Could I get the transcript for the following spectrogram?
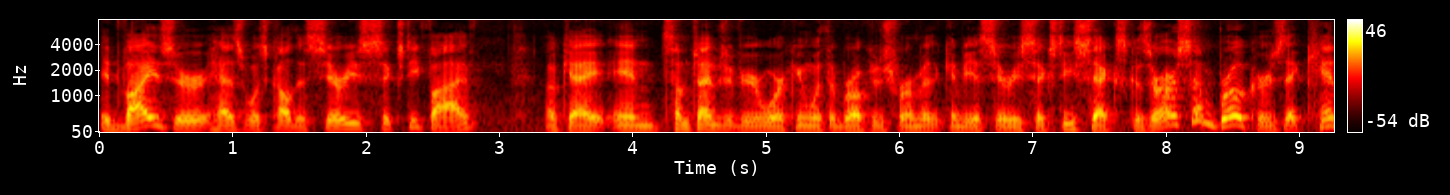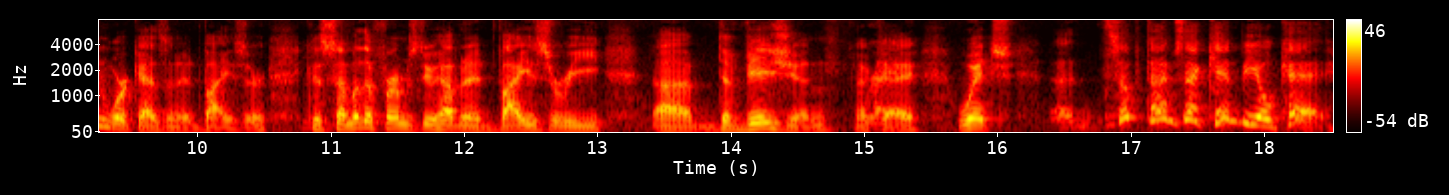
Advisor has what's called a Series 65. Okay, and sometimes if you're working with a brokerage firm, it can be a Series 66 because there are some brokers that can work as an advisor because some of the firms do have an advisory uh, division. Okay, right. which uh, sometimes that can be okay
